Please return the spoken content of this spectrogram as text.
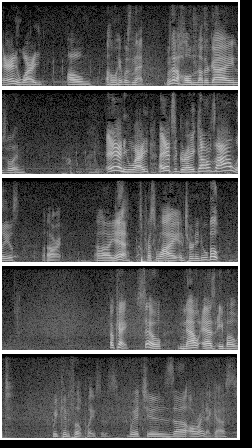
Anyway. Um, oh wait, wasn't that, wasn't that a whole nother guy who's voting? Anyway, it's a great Gonzales. Alright. Uh, yeah. Let's press Y and turn into a boat. Okay, so now as a boat, we can float places, which is uh, alright, I guess.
